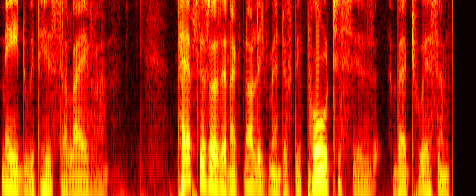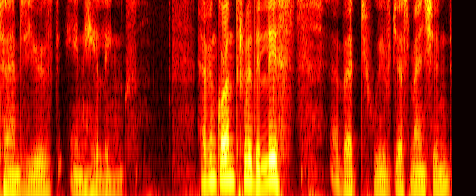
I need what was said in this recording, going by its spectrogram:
made with his saliva. Perhaps this was an acknowledgement of the poultices that were sometimes used in healings. Having gone through the list that we've just mentioned,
